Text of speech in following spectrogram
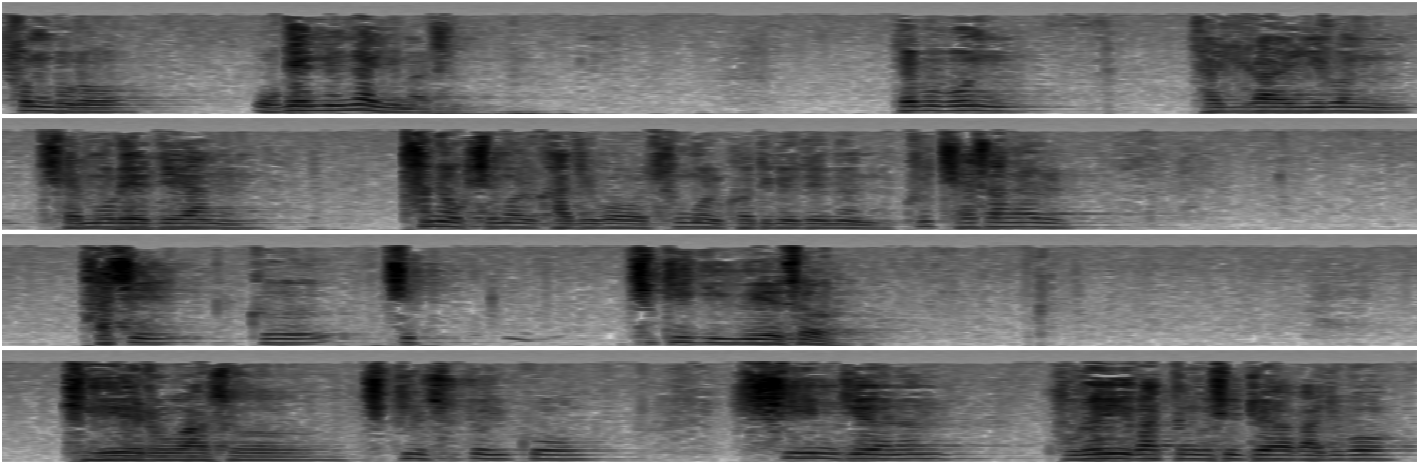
손부로 오겠느냐 이 말씀. 대부분 자기가 이룬 재물에 대한 탐욕심을 가지고 숨을 거두게 되면 그 재산을 다시 그 집 지키기 위해서 개로 와서 지킬 수도 있고 심지어는 구렁이 같은 것이 되어가지고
